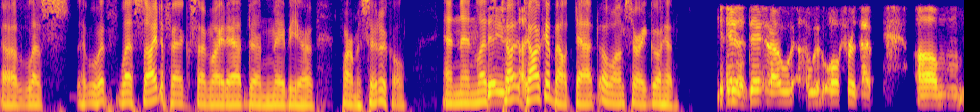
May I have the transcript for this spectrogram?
uh, less with less side effects, I might add, than maybe a pharmaceutical. And then let's Dave, ta- I- talk about that. Oh, I'm sorry. Go ahead. Yeah, David, I would- would offer that. Um,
